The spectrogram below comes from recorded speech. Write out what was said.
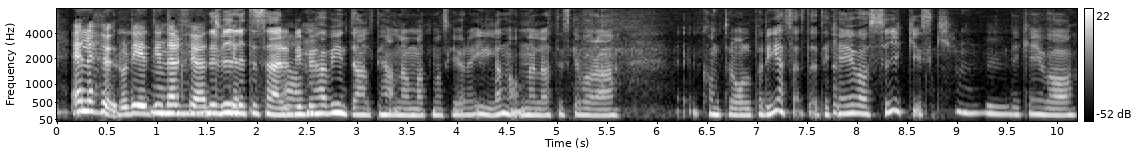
Mm. Eller hur? Och det, det är därför jag det tycker blir lite så här, ja. det behöver ju inte alltid handla om att man ska göra illa någon eller att det ska vara eh, kontroll på det sättet. Det kan ju vara psykisk. Mm. Det kan ju vara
